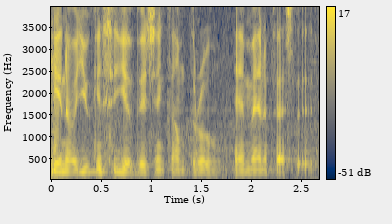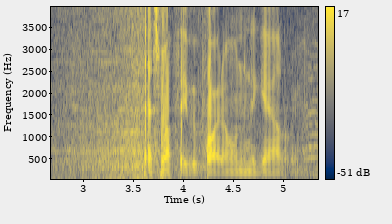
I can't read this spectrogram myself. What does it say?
you know, you can see your vision come through and manifest it. That's my favorite part owning the gallery.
